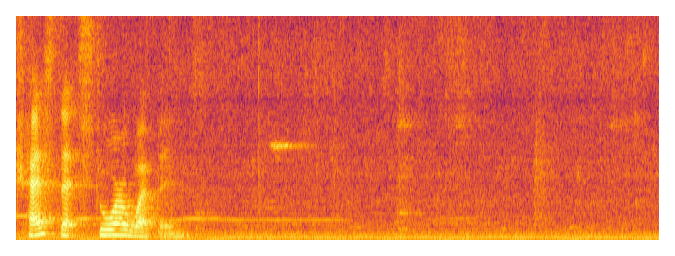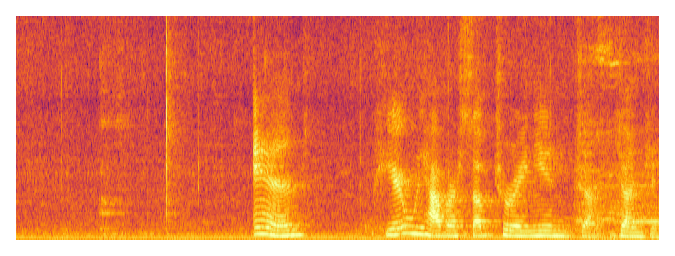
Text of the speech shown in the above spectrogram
chests that store weapons. And here we have our subterranean dungeon.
